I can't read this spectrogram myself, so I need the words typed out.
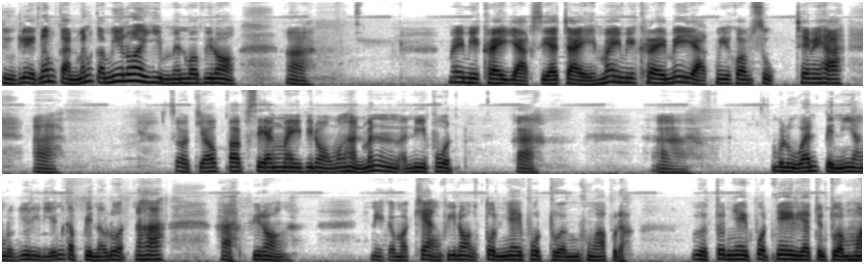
ถือเลขน้ำกัน มันก็มีรอยยิ้มแม่นบ่พี่น้องอ่าไม่มีใครอยากเสียใจ ไม่มีใครไม่อยากมีความสุขใช่ไหมคะอ่าสอกเขียวปรับเสียงไม่พี่น้องวังหันมันอันนี้โพดค่ะ อ่าบรูวันเป็นนี่ยังดอกยูดีๆมันก็เป็นเอารดนะคะ ค่ะ พี่น้อง นี่ก็มาแข่งพี่น้องต้นใหญ่พดถั่วมหัวพุดอะเออต้นใหญ่พดใหญ่เหลียจนถั่วหัว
